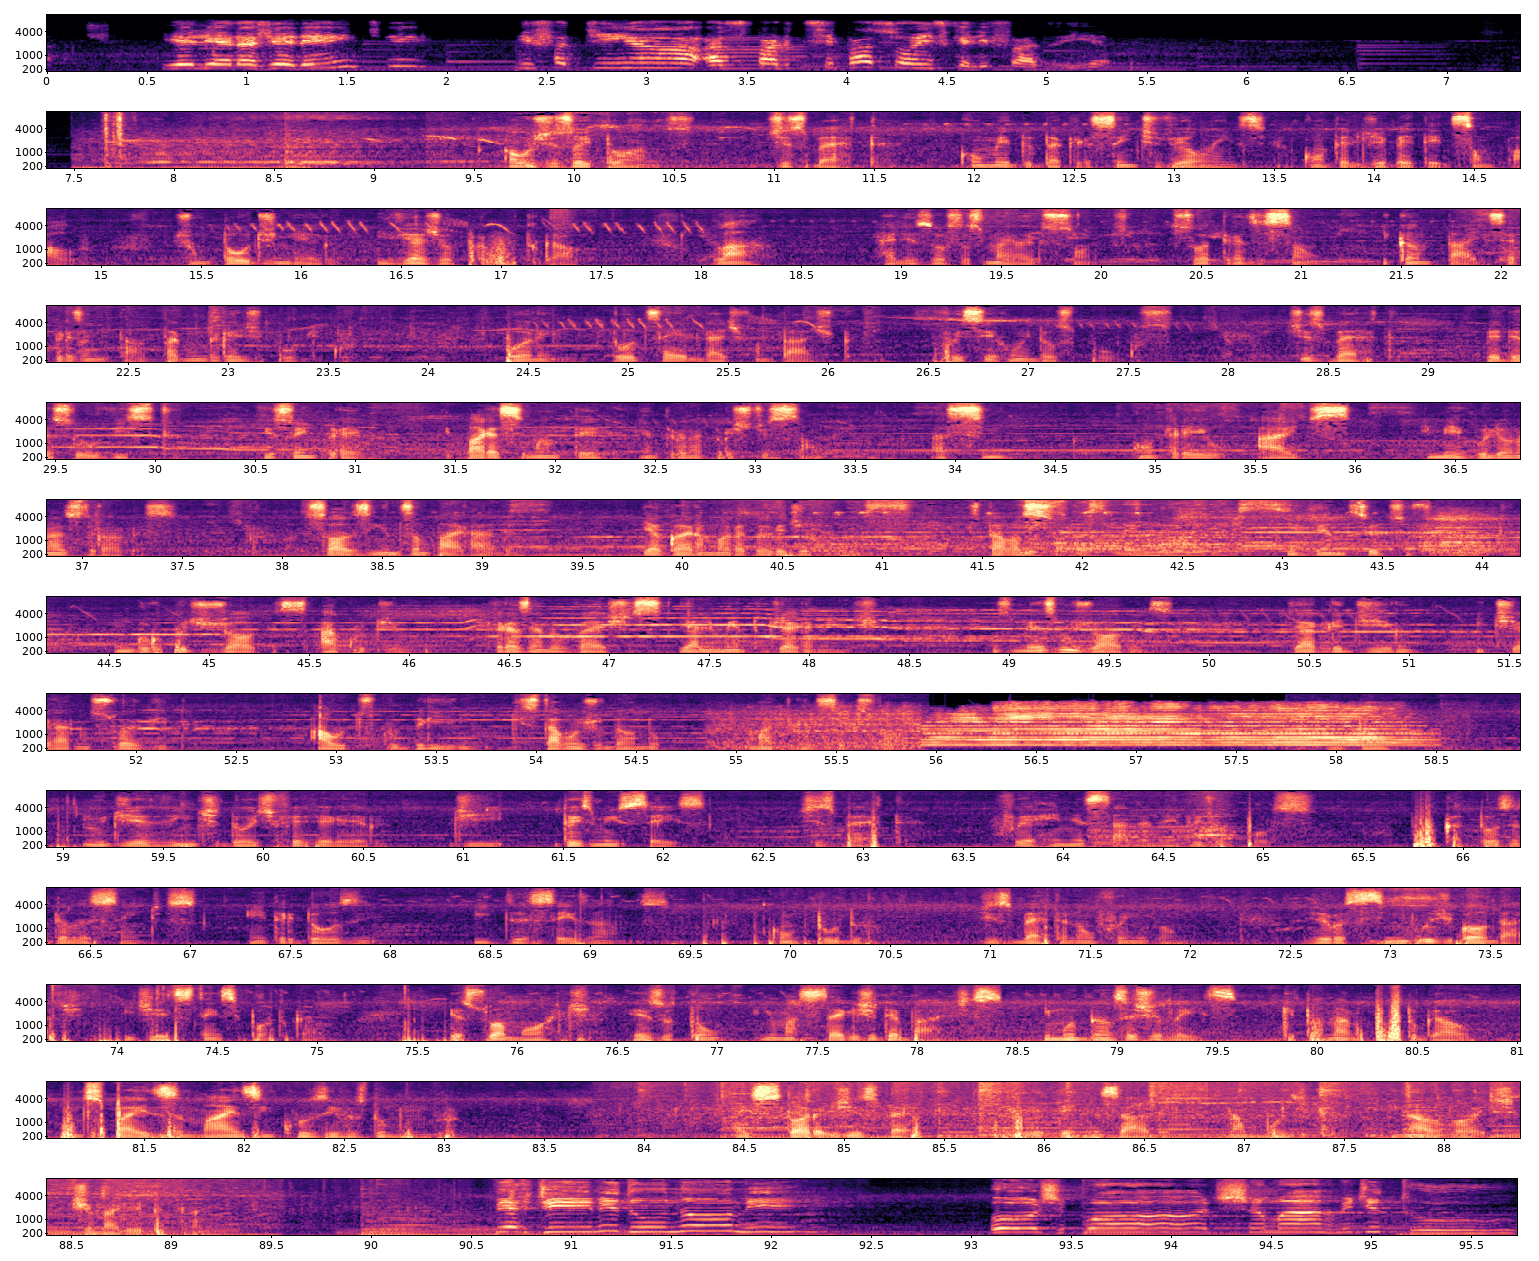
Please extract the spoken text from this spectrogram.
E ele era gerente e tinha as participações que ele fazia. Aos 18 anos, Gisberta, com medo da crescente violência contra LGBT de São Paulo, juntou dinheiro e viajou para Portugal. Lá, realizou seus maiores sonhos, sua transição e cantar e se apresentar para um grande público. Porém, toda essa realidade fantástica foi se ruindo aos poucos. Gisberta perdeu seu visto e seu emprego e para se manter entrou na prostituição. Assim, contraiu AIDS e mergulhou nas drogas. Sozinha, desamparada e agora moradora de rua, estava só e vendo seu sofrimento. Um grupo de jovens acudiu, trazendo vestes e alimento diariamente. Os mesmos jovens que agrediram e tiraram sua vida ao descobrirem que estavam ajudando uma transexual. Então, no dia 22 de fevereiro de 2006, Gisberta foi arremessada dentro de um poço por 14 adolescentes entre 12 e 16 anos. Contudo, Gisberta não foi em vão. Virou símbolo de igualdade e de resistência em Portugal. E sua morte resultou em uma série de debates e mudanças de leis que tornaram Portugal um dos países mais inclusivos do mundo. A história de Gisberta foi eternizada na música e na voz de Maria Bethânia. Perdi-me do nome, hoje pode chamar-me de tu.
